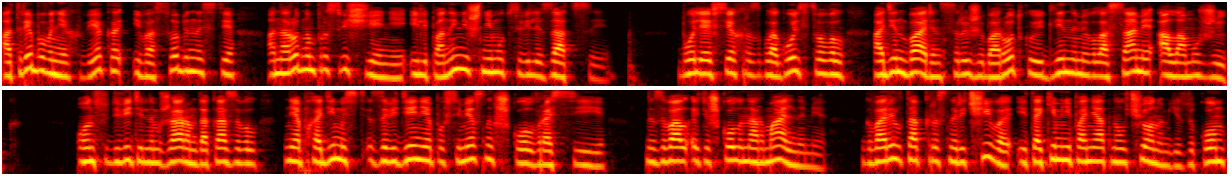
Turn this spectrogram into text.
о требованиях века и в особенности о народном просвещении или по нынешнему цивилизации. Более всех разглагольствовал один барин с рыжей бородкой и длинными волосами а мужик. Он с удивительным жаром доказывал необходимость заведения повсеместных школ в России, называл эти школы нормальными, говорил так красноречиво и таким непонятно ученым языком,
